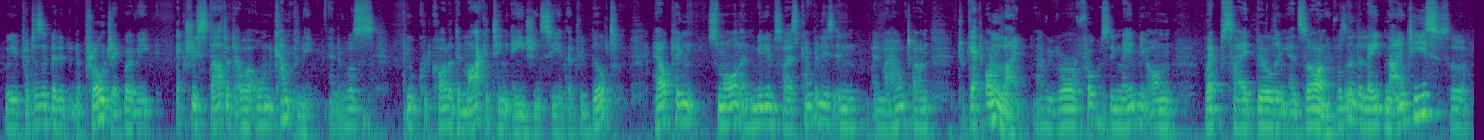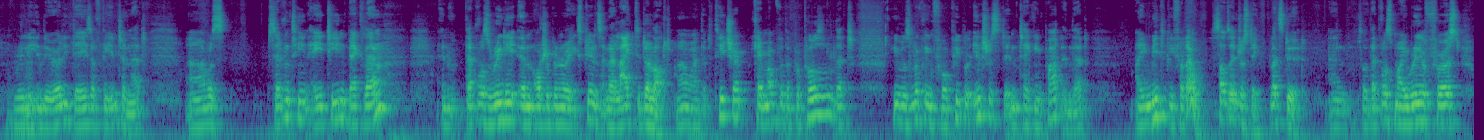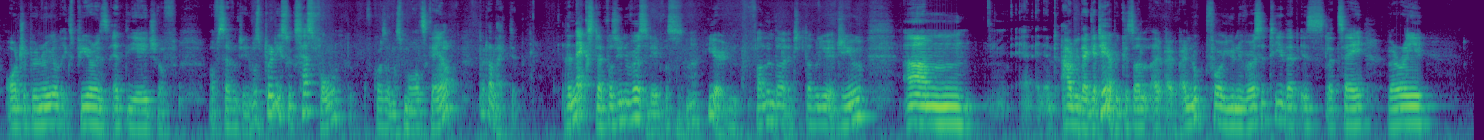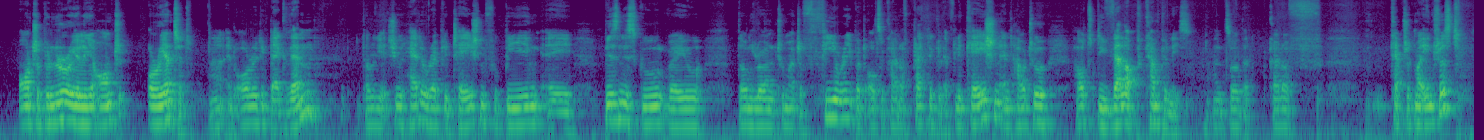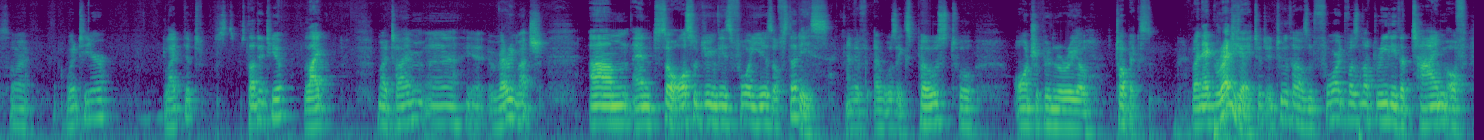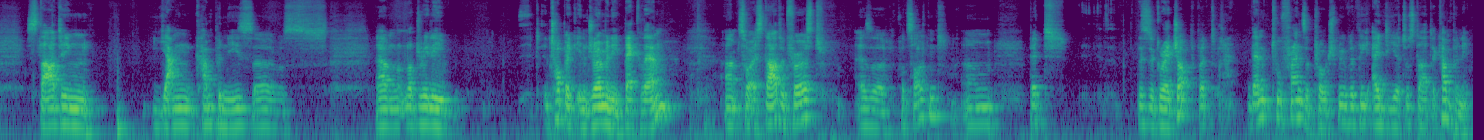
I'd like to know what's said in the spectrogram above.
We participated in a project where we actually started our own company. And it was, you could call it a marketing agency that we built, helping small and medium sized companies in, in my hometown to get online. And we were focusing mainly on website building and so on. It was in the late 90s, so really in the early days of the internet. Uh, I was 17, 18 back then. And that was really an entrepreneurial experience, and I liked it a lot. Uh, when the teacher came up with a proposal that he was looking for people interested in taking part in that, I immediately thought, oh, sounds interesting, let's do it. And so that was my real first entrepreneurial experience at the age of, of 17. It was pretty successful, of course, on a small scale, but I liked it. The next step was university. It was uh, here in at WHU. Um, and, and, how did I get here? Because I, I, I, looked for a university that is, let's say, very entrepreneurially oriented. Uh, and already back then, WHU had a reputation for being a business school where you don't learn too much of theory, but also kind of practical application and how to how to develop companies. And so that kind of captured my interest. So I went here, liked it, studied here, liked my time uh, here very much. Um, and so also during these four years of studies, kind of I was exposed to entrepreneurial topics. When I graduated in 2004, it was not really the time of starting young companies. Uh, it was um, not really a topic in Germany back then. Um, so I started first as a consultant, um, but this is a great job, but then two friends approached me with the idea to start a company,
